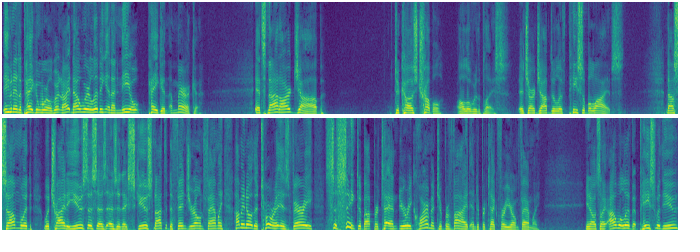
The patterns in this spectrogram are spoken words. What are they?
even in a pagan world. Right now, we're living in a neo pagan America. It's not our job to cause trouble all over the place, it's our job to live peaceable lives. Now, some would, would try to use this as, as an excuse not to defend your own family. How many know the Torah is very succinct about protect, your requirement to provide and to protect for your own family? You know, it's like, I will live at peace with you,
